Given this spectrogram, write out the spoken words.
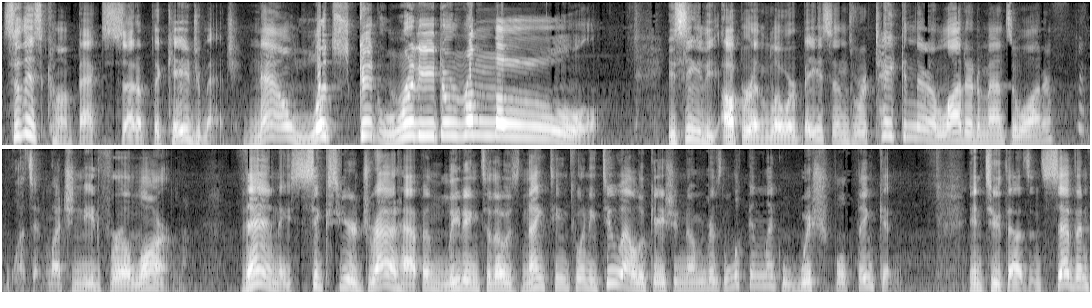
So this compact set up the cage match. Now let's get ready to rumble! You see the upper and lower basins were taking their allotted amounts of water. There wasn't much need for alarm. Then a six-year drought happened leading to those 1922 allocation numbers looking like wishful thinking. In 2007,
